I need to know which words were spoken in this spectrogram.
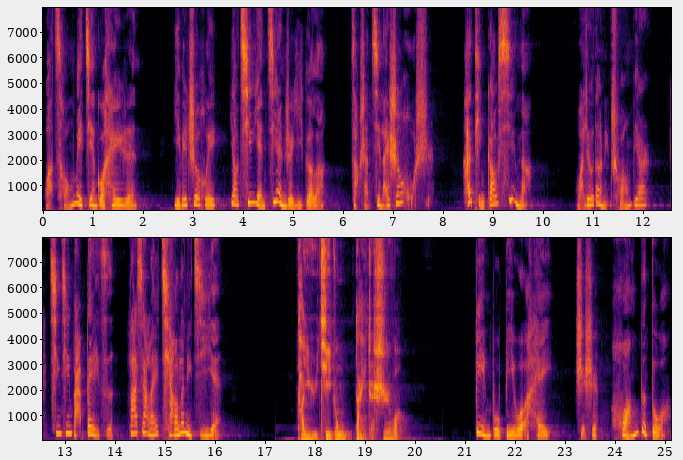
我从没见过黑人，以为这回要亲眼见着一个了。早上进来生火时，还挺高兴呢。我溜到你床边儿，轻轻把被子拉下来，瞧了你几眼。他语气中带着失望，并不比我黑，只是黄的多。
